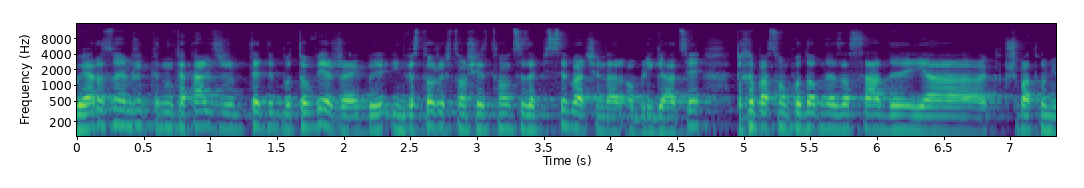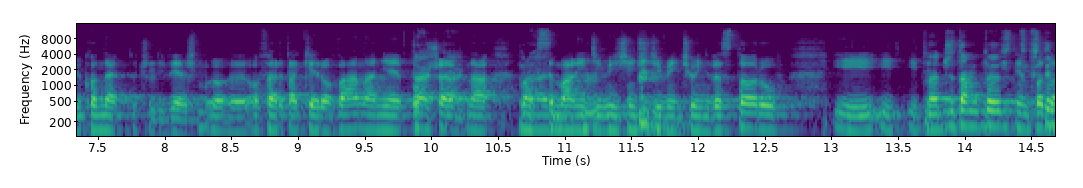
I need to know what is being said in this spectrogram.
Bo ja rozumiem, że ten katalizm, że wtedy, bo to wie, że jakby inwestorzy chcą się chcący zapisywać się na obligacje, to chyba są podobne zasady jak w przypadku New Connectu, czyli wiesz, e, oferta kierowana, nie powszechna, tak. maksymalnie 99 inwestorów i, i, i, znaczy tam to jest tym w tym,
